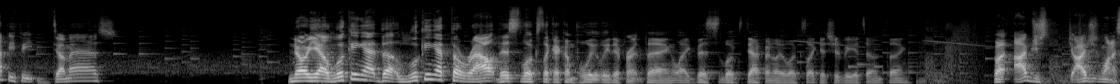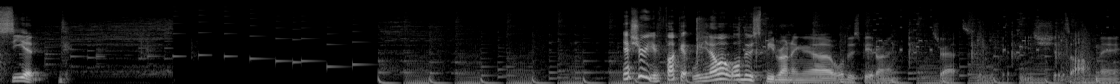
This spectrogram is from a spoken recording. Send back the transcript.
Happy feet, dumbass. No, yeah, looking at the looking at the route, this looks like a completely different thing. Like this looks definitely looks like it should be its own thing. But I'm just I just want to see it. yeah, sure, you fuck it. Well, you know what? We'll do speedrunning. Uh, we'll do speedrunning strats. Get these shits off me.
